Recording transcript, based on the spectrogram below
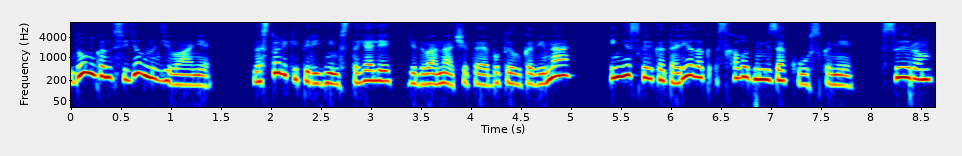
Дункан сидел на диване. На столике перед ним стояли едва начатая бутылка вина и несколько тарелок с холодными закусками, сыром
